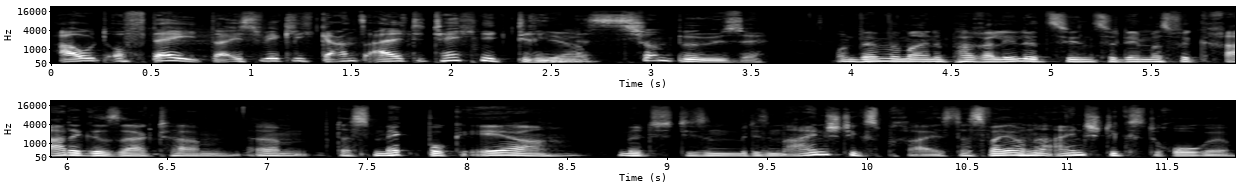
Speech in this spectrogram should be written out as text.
out of date. Da ist wirklich ganz alte Technik drin. Ja. Das ist schon böse. Und wenn wir mal eine Parallele ziehen zu dem, was wir gerade gesagt haben, ähm, das MacBook Air mit diesem, mit diesem Einstiegspreis, das war ja auch eine Einstiegsdroge.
